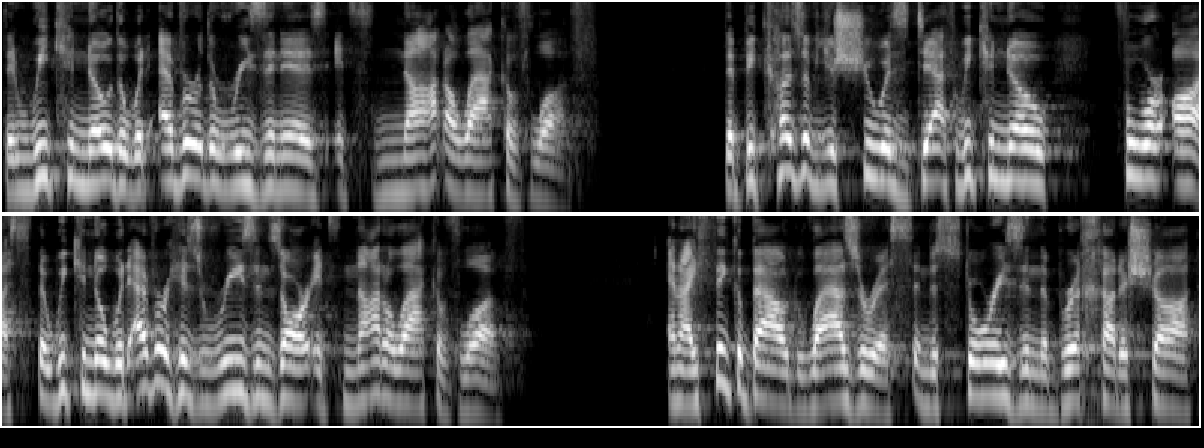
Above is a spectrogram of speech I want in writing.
then we can know that whatever the reason is, it's not a lack of love. That because of Yeshua's death, we can know for us, that we can know whatever his reasons are, it's not a lack of love. And I think about Lazarus and the stories in the Brit Chadashah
